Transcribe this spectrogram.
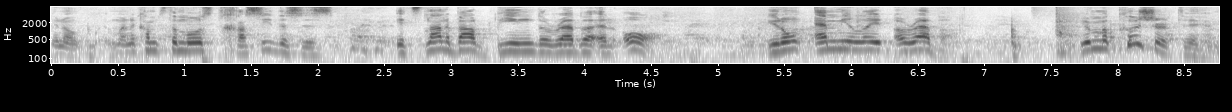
you know, when it comes to most Hasidus, is it's not about being the Rebbe at all. You don't emulate a Rebbe. You're makusher to him.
